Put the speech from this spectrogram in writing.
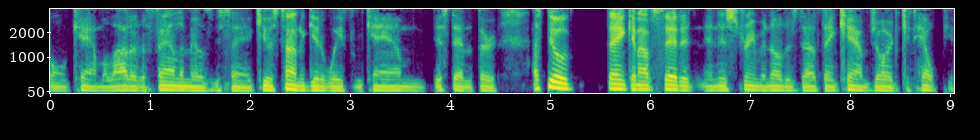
on Cam. A lot of the family members be saying, "Q, it's time to get away from Cam." This, that, and the third. I still think, and I've said it in this stream and others, that I think Cam Jordan can help you.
